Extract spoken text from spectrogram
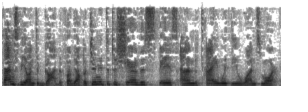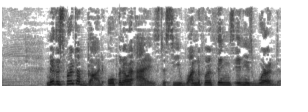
Thanks be unto God for the opportunity to share this space and time with you once more. May the Spirit of God open our eyes to see wonderful things in His Word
